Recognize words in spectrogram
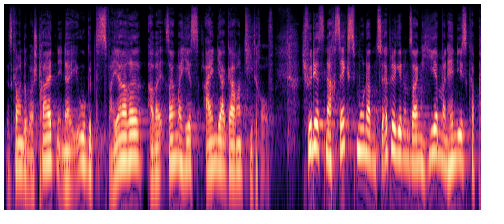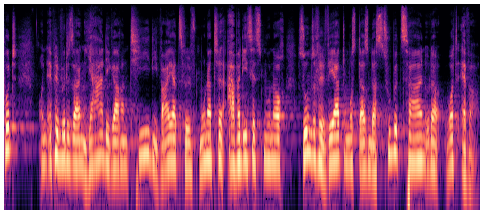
jetzt kann man darüber streiten. In der EU gibt es zwei Jahre, aber sagen wir, hier ist ein Jahr Garantie drauf. Ich würde jetzt nach sechs Monaten zu Apple gehen und sagen, hier, mein Handy ist kaputt. Und Apple würde sagen, ja, die Garantie, die war ja zwölf Monate, aber die ist jetzt nur noch so und so viel wert, du musst das und das zubezahlen oder whatever.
